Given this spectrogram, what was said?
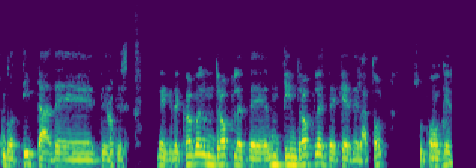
gotita de, de, de, un droplet, de un team droplet de qué, de latón, supongo que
